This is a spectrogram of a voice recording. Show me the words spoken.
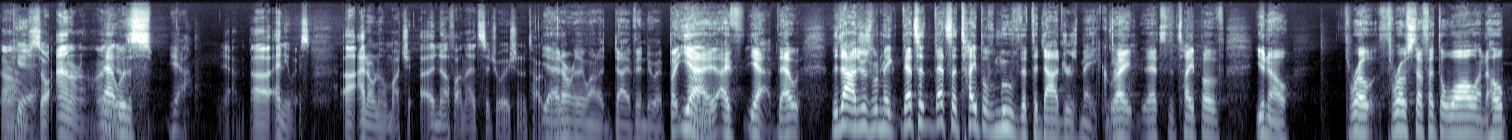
Um, Yeah. So I don't know. I That mean, was. Yeah. yeah. Uh, anyways, uh, I don't know much enough on that situation to talk about. Yeah, I don't really want to dive into it, but yeah, I, I yeah that the Dodgers would make that's a that's a type of move that the Dodgers make, right? That's the type of you know throw throw stuff at the wall and hope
